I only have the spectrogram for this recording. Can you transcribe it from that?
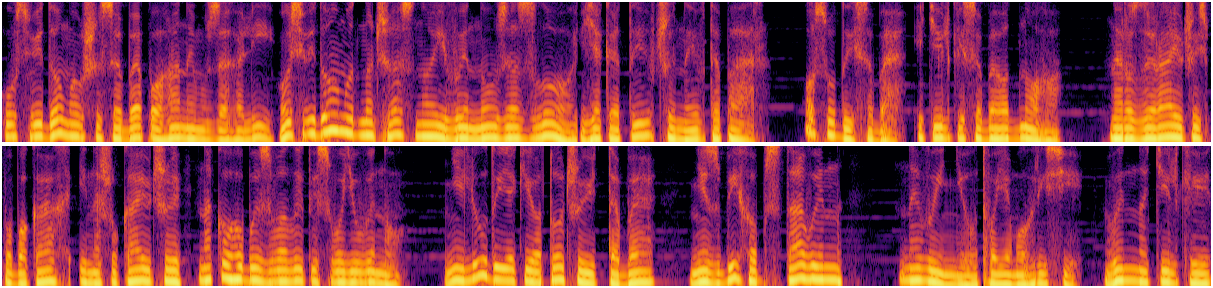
усвідомивши себе поганим взагалі, усвідом одночасно й вину за зло, яке ти вчинив тепер. Осуди себе і тільки себе одного, не роззираючись по боках і не шукаючи, на кого би звалити свою вину. Ні люди, які оточують тебе, ні збіг обставин не винні у твоєму грісі, винна тільки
